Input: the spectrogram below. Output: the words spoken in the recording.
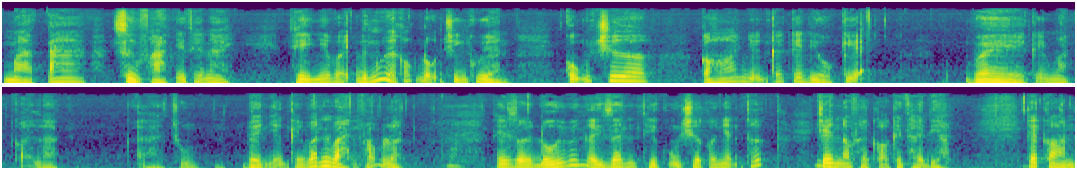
mà ta xử phạt như thế này thì như vậy đứng về góc độ chính quyền cũng chưa có những cái cái điều kiện về cái mặt gọi là à, chúng về những cái văn bản pháp luật. Thế rồi đối với người dân thì cũng chưa có nhận thức trên nó phải có cái thời điểm. Thế còn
